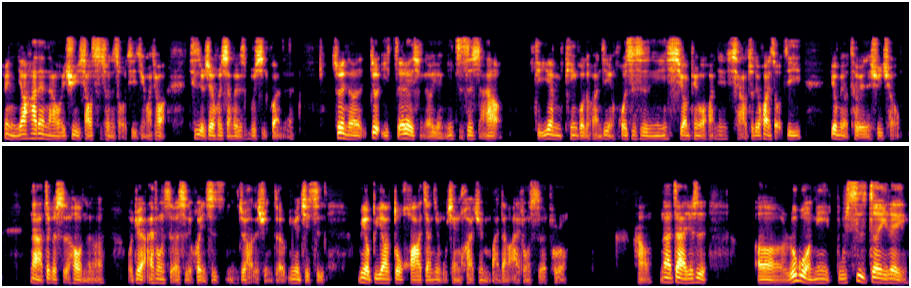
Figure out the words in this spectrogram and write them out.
所以你要他再拿回去小尺寸的手机情况下，其实有些人会相对是不习惯的。所以呢，就以这类型而言，你只是想要体验苹果的环境，或者是你喜欢苹果环境，想要直接换手机，又没有特别的需求，那这个时候呢，我觉得 iPhone 十二是会是你最好的选择，因为其实。没有必要多花将近五千块去买到 iPhone 十二 Pro。好，那再来就是，呃，如果你不是这一类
